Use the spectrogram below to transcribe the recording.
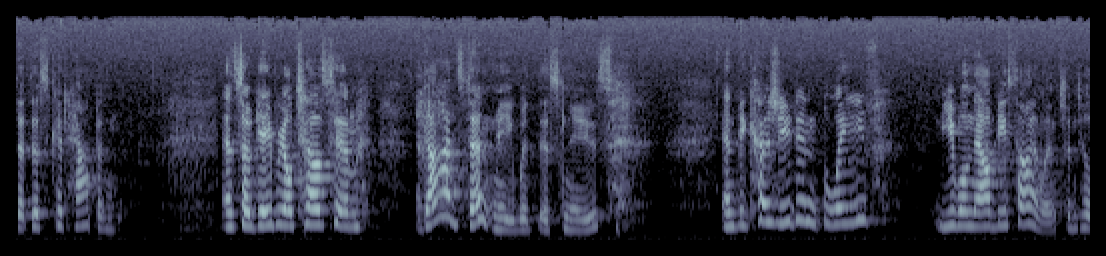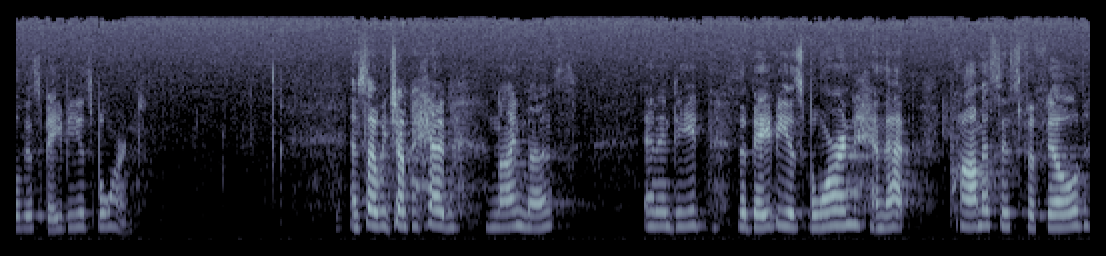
that this could happen. And so Gabriel tells him, God sent me with this news, and because you didn't believe, you will now be silent until this baby is born. And so we jump ahead nine months, and indeed the baby is born, and that promise is fulfilled.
